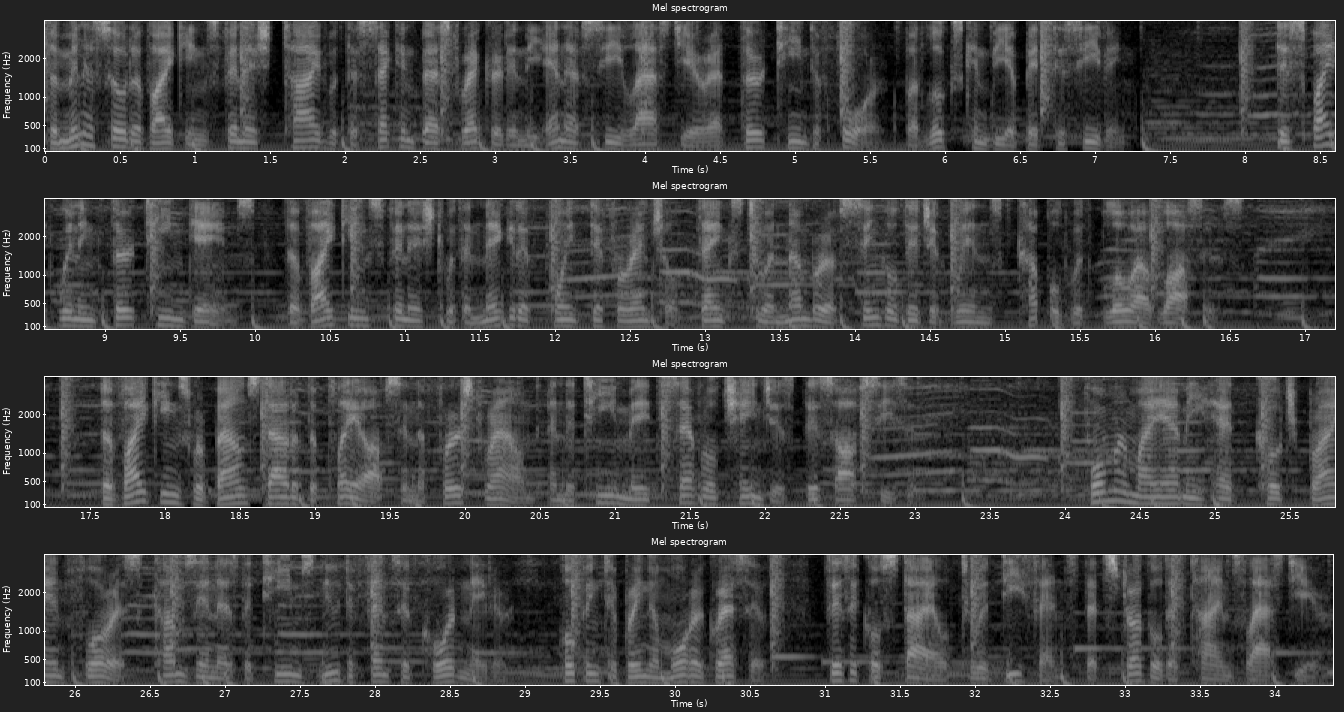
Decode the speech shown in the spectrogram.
The Minnesota Vikings finished tied with the second best record in the NFC last year at 13-4 but looks can be a bit deceiving. Despite winning 13 games, the Vikings finished with a negative point differential thanks to a number of single-digit wins coupled with blowout losses. The Vikings were bounced out of the playoffs in the first round and the team made several changes this offseason. Former Miami head coach Brian Flores comes in as the team's new defensive coordinator, hoping to bring a more aggressive, physical style to a defense that struggled at times last year.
